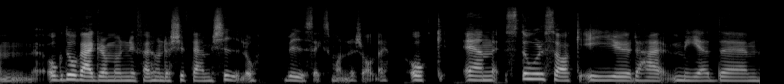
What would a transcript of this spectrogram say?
Um, och då väger de ungefär 125 kilo vid sex månaders ålder. Och en stor sak är ju det här med eh,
